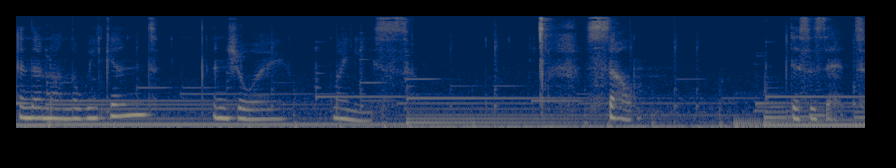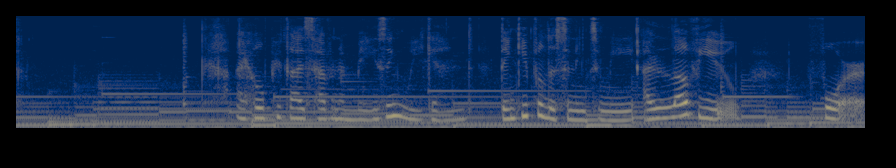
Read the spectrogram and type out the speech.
And then on the weekend, enjoy my niece. So, this is it. I hope you guys have an amazing weekend. Thank you for listening to me. I love you for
